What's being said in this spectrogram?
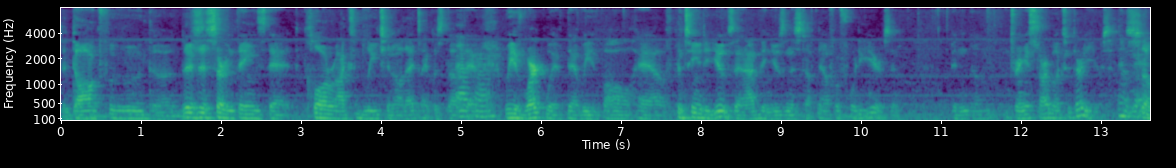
the dog food, the, there's just certain things that Clorox, bleach, and all that type of stuff that we have worked with that we've all have continued to use. And I've been using this stuff now for 40 years and been um, drinking Starbucks for 30 years. Okay. So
